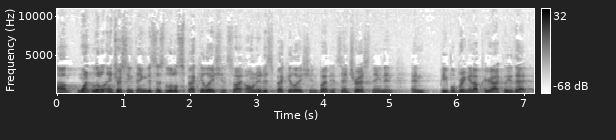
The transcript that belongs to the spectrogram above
Um, one little interesting thing, this is a little speculation, so I own it as speculation, but it's interesting, and, and people bring it up periodically, that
